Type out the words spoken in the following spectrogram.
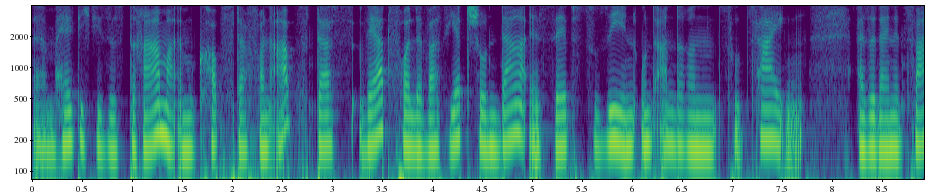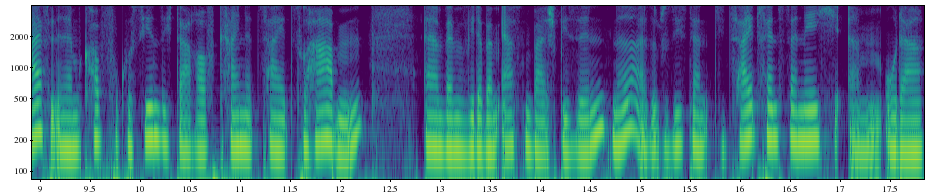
ähm, hält dich dieses Drama im Kopf davon ab, das Wertvolle, was jetzt schon da ist, selbst zu sehen und anderen zu zeigen. Also deine Zweifel in deinem Kopf fokussieren sich darauf, keine Zeit zu haben. Äh, wenn wir wieder beim ersten Beispiel sind, ne? also du siehst dann die Zeitfenster nicht ähm, oder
